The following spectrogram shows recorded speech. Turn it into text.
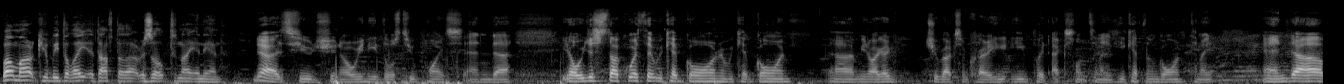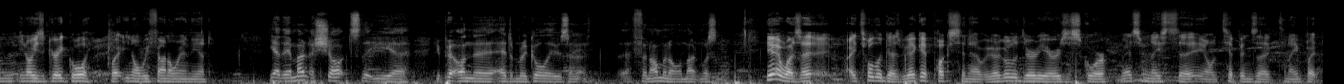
Well, Marc, you'll be delighted after that result tonight in the end. Yeah, it's huge. You know, we need those two points, and uh, you know, we just stuck with it. We kept going and we kept going. Um, you know, I got to chew back some credit. He, he played excellent tonight. He kept them going tonight, and um, you know, he's a great goalie. But you know, we found a way in the end. Yeah, the amount of shots that you uh, you put on the Edinburgh goalie was a, phenomenal amount, wasn't it? Yeah, it was. I, I told the guys we gotta get pucks tonight. We gotta go to the dirty areas to score. We had some nice, uh, you know, tip-ins uh, tonight, but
